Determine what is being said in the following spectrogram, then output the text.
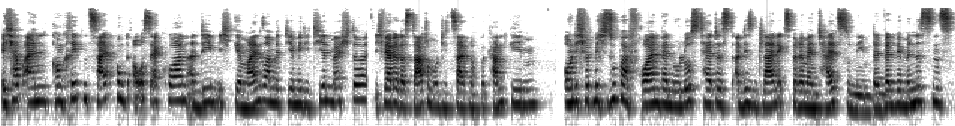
Ich habe einen konkreten Zeitpunkt auserkoren, an dem ich gemeinsam mit dir meditieren möchte. Ich werde das Datum und die Zeit noch bekannt geben. Und ich würde mich super freuen, wenn du Lust hättest, an diesem kleinen Experiment teilzunehmen. Denn wenn wir mindestens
